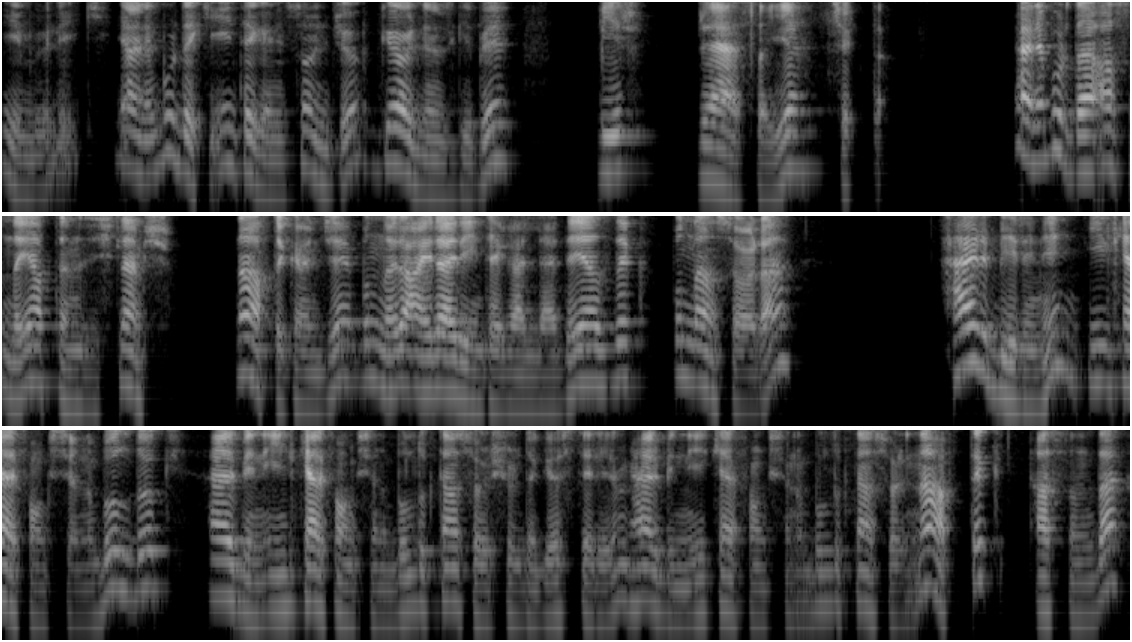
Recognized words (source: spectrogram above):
pi bölü 2. Yani buradaki integralin sonucu gördüğünüz gibi bir reel sayı çıktı. Yani burada aslında yaptığımız işlem şu. Ne yaptık önce? Bunları ayrı ayrı integrallerde yazdık. Bundan sonra her birinin ilkel fonksiyonunu bulduk. Her birinin ilkel fonksiyonu bulduktan sonra şurada gösterelim. Her birinin ilkel fonksiyonu bulduktan sonra ne yaptık? Aslında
